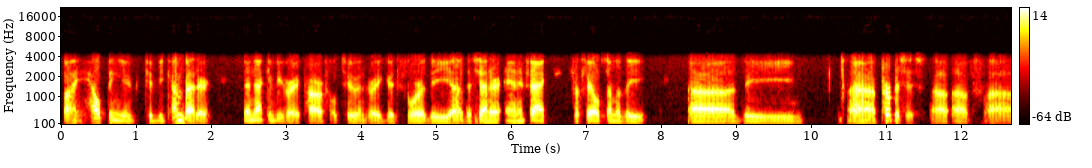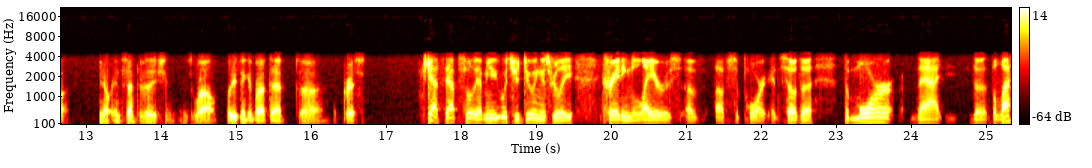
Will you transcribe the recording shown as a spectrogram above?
by helping you to become better, then that can be very powerful too, and very good for the uh, the center. And in fact, fulfill some of the uh, the uh, purposes of, of uh, you know incentivization as well. What do you think about that, Chris? Yes, absolutely. I mean, what you're doing is really creating layers of, of support, and so the the more that the the less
